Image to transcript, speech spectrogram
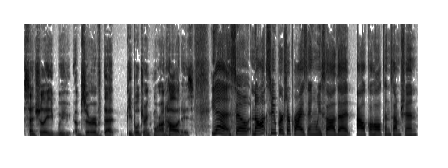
Essentially, we observed that people drink more on holidays. Yeah, so not super surprising. We saw that alcohol consumption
